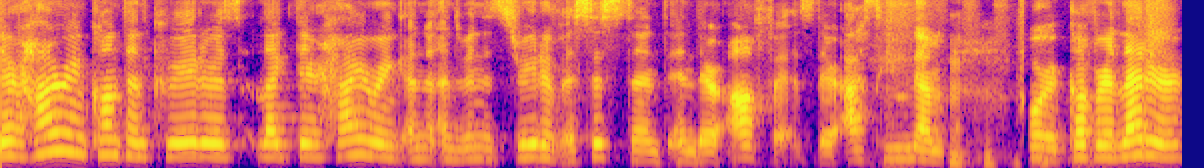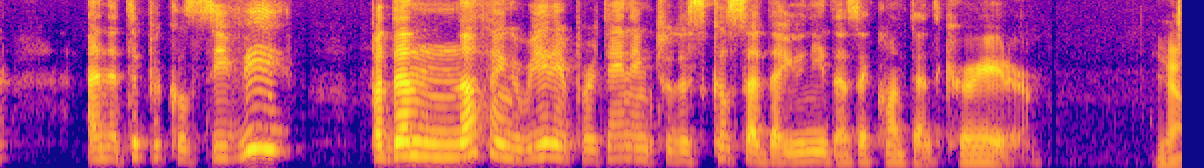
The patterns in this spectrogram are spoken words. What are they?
they're hiring content creators like they're hiring an administrative assistant in their office they're asking them for a cover letter and a typical cv but then nothing really pertaining to the skill set that you need as a content creator Yeah.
